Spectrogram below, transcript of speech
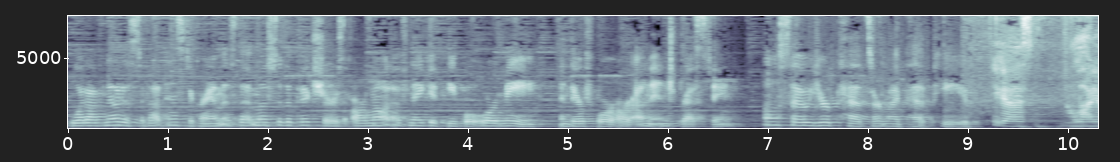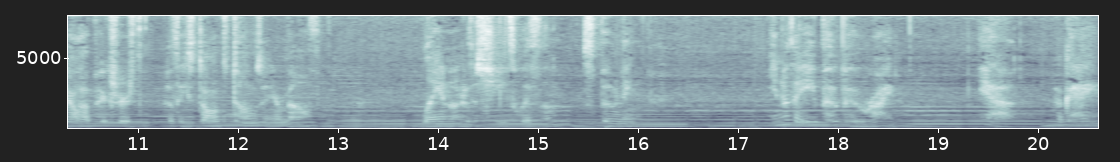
What I've noticed about Instagram is that most of the pictures are not of naked people or me, and therefore are uninteresting. Also, your pets are my pet peeve. You guys, a lot of y'all have pictures of these dogs' tongues in your mouth, laying under the sheets with them, spooning. You know they eat poo poo, right? Yeah, okay.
